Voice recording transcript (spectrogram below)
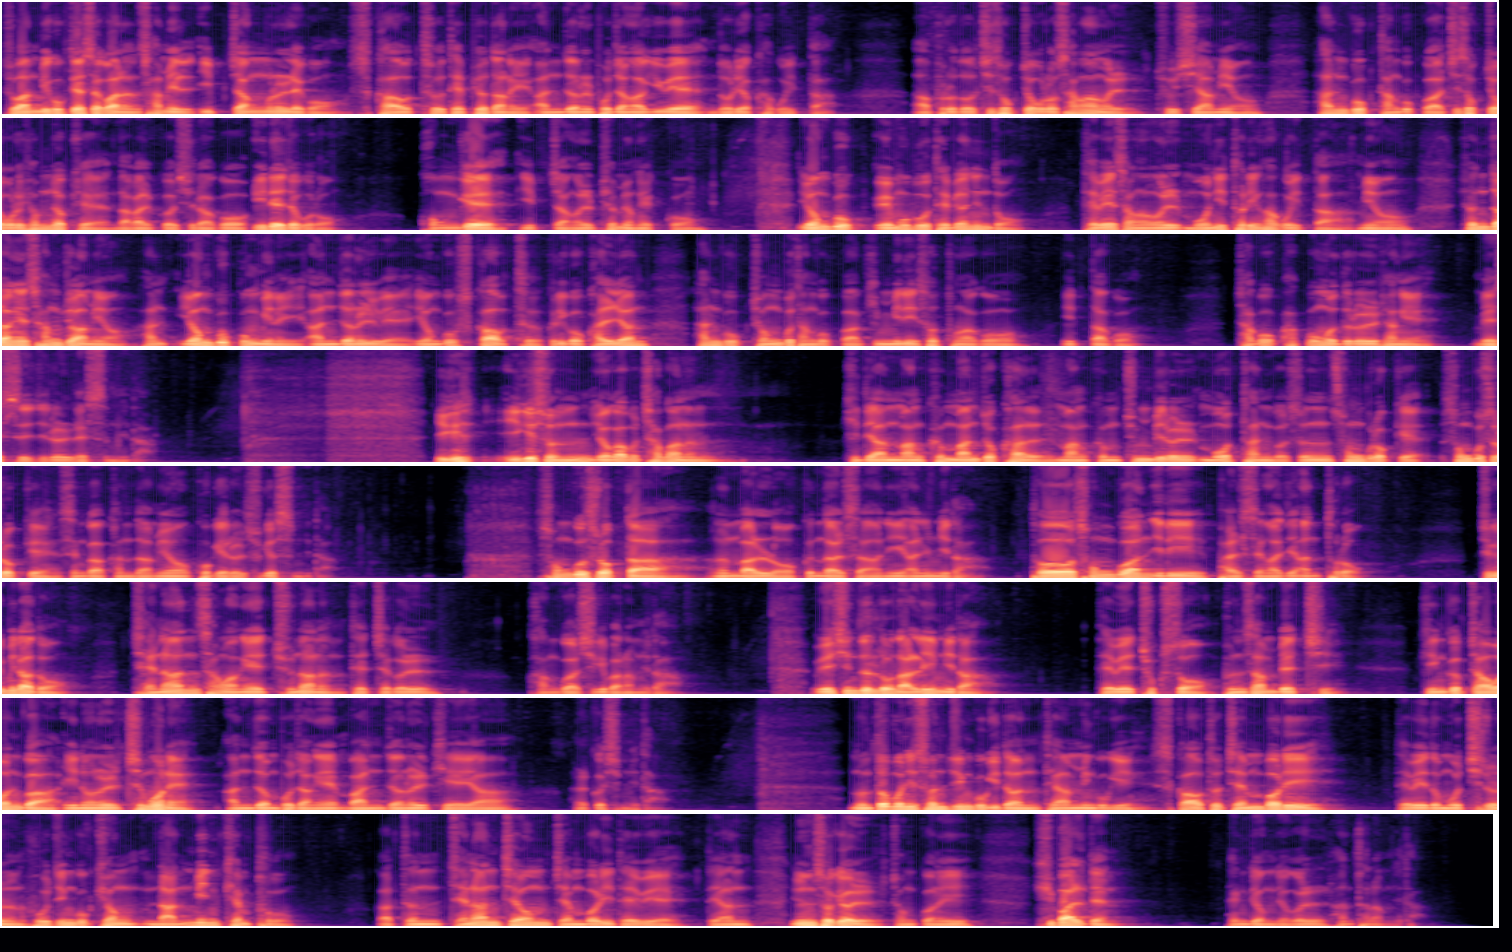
주한 미국 대사관은 3일 입장문을 내고 스카우트 대표단의 안전을 보장하기 위해 노력하고 있다. 앞으로도 지속적으로 상황을 주시하며 한국 당국과 지속적으로 협력해 나갈 것이라고 이례적으로 공개 입장을 표명했고 영국 외무부 대변인도 대외 상황을 모니터링하고 있다며 현장에 상주하며 한 영국 국민의 안전을 위해 영국 스카우트 그리고 관련 한국 정부 당국과 긴밀히 소통하고 있다고 자국 학부모들을 향해 메시지를 냈습니다. 이기, 이기순 여가부 차관은 기대한 만큼 만족할 만큼 준비를 못한 것은 송구롭게, 송구스럽게 생각한다며 고개를 숙였습니다. 송구스럽다는 말로 끝날 사안이 아닙니다. 더 송구한 일이 발생하지 않도록 지금이라도 재난 상황에 준하는 대책을 강구하시기 바랍니다. 외신들도 난리입니다. 대외 축소, 분산 배치, 긴급 자원과 인원을 증원해 안전 보장에 만전을 기해야 할 것입니다. 눈 떠보니 선진국이던 대한민국이 스카우트 잼버리 대회도 못 치르는 후진국형 난민 캠프 같은 재난체험 잼버리 대회에 대한 윤석열 정권의 휘발된 행정력을 한탄합니다.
